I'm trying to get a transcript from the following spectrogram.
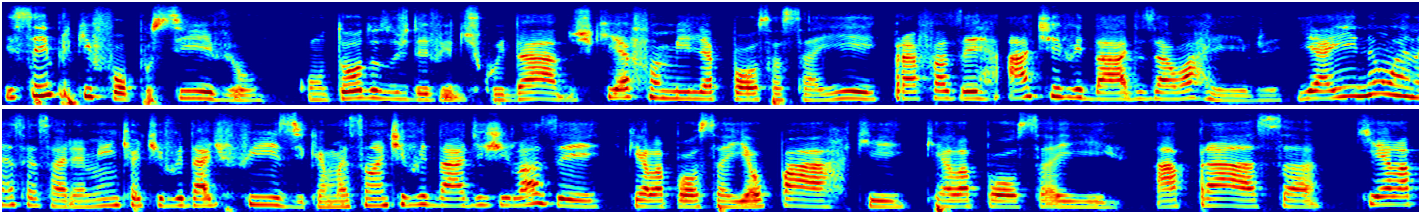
E sempre que for possível, com todos os devidos cuidados, que a família possa sair para fazer atividades ao ar livre. E aí não é necessariamente atividade física, mas são atividades de lazer, que ela possa ir ao parque, que ela possa ir à praça, que ela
